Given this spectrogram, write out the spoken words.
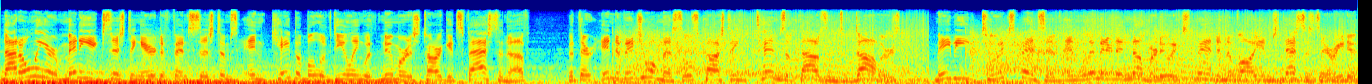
Not only are many existing air defense systems incapable of dealing with numerous targets fast enough, but their individual missiles costing tens of thousands of dollars may be too expensive and limited in number to expend in the volumes necessary to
